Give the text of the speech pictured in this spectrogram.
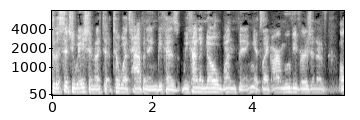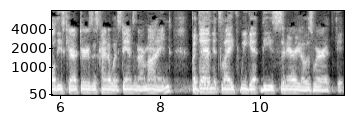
to the situation like to, to what's happening because we kind of know one thing. It's like our movie version of all these characters is kind of what stands in our mind but then it's like we get these scenarios where it, it,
